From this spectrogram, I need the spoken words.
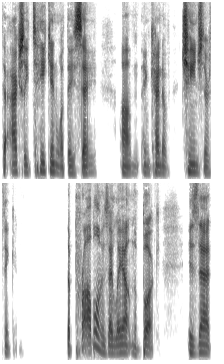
to actually take in what they say um, and kind of change their thinking. The problem, as I lay out in the book, is that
